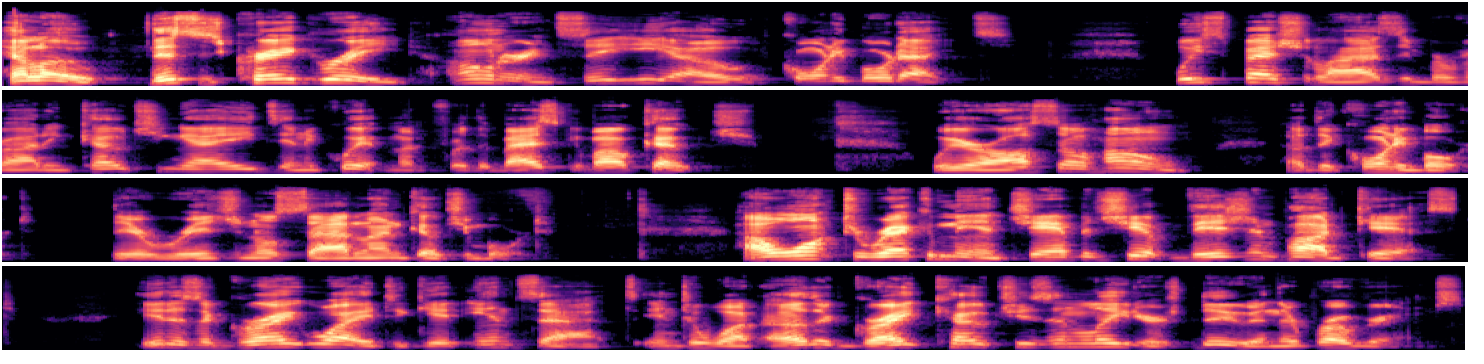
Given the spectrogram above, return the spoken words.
Hello, this is Craig Reed, owner and CEO of Corny Board Aids. We specialize in providing coaching aids and equipment for the basketball coach. We are also home of the Corny Board, the original sideline coaching board. I want to recommend Championship Vision Podcast. It is a great way to get insights into what other great coaches and leaders do in their programs.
